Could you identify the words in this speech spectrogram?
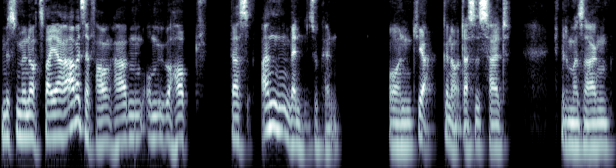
müssen wir noch zwei Jahre Arbeitserfahrung haben, um überhaupt das anwenden zu können. Und ja, genau, das ist halt, ich würde mal sagen,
